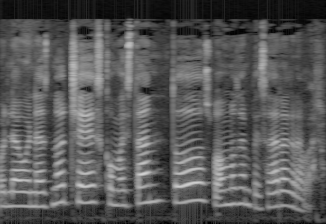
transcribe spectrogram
Hola, buenas noches, ¿cómo están todos? Vamos a empezar a grabar.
